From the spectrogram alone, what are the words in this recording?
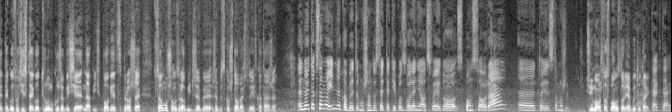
e, tego złocistego trunku, żeby się napić. Powiedz proszę, co muszą zrobić, żeby, żeby skosztować tutaj w Katarze? E, No i tak samo inne kobiety muszą dostać takie pozwolenie od swojego sponsora. E, To jest to może. Czyli mąż to sponsor jakby tutaj. Tak, tak.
